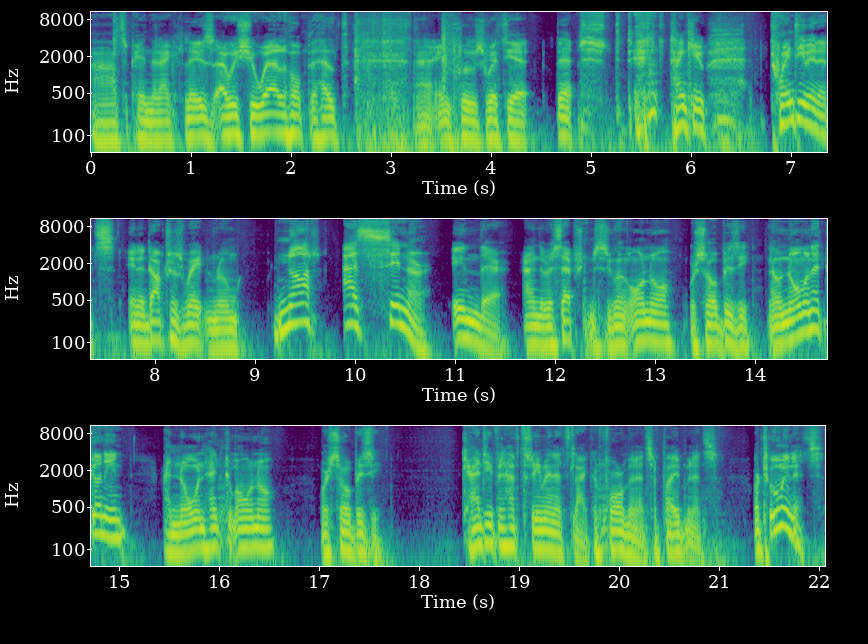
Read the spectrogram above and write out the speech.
Ah, it's a pain in the neck. Liz, I wish you well. Hope the health uh, improves with you. Thank you. 20 minutes in a doctor's waiting room, not a sinner in there. And the receptionist is going, Oh no, we're so busy. Now, no one had gone in and no one had come, Oh no, we're so busy. Can't even have three minutes, like, or four minutes, or five minutes, or two minutes.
